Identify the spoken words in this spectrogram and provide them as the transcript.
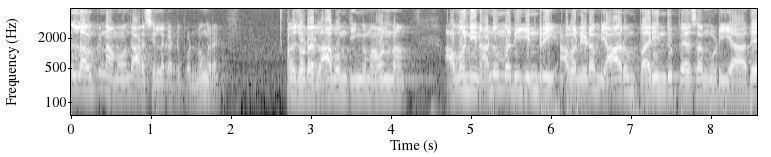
அல்லாவுக்கு நாம் வந்து அரசியலில் கட்டுப்படணுங்கிறேன் அது சொல்கிற லாபம் தீங்கும் அவன்தான். அவனின் அனுமதி இன்றி அவனிடம் யாரும் பரிந்து பேச முடியாது.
